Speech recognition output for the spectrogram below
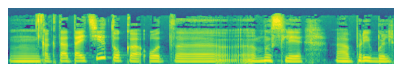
как-то отойти только от э, мысли прибыль,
